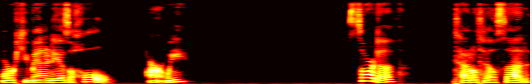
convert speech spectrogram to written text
or humanity as a whole, aren't we? Sort of, Tattletale said.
